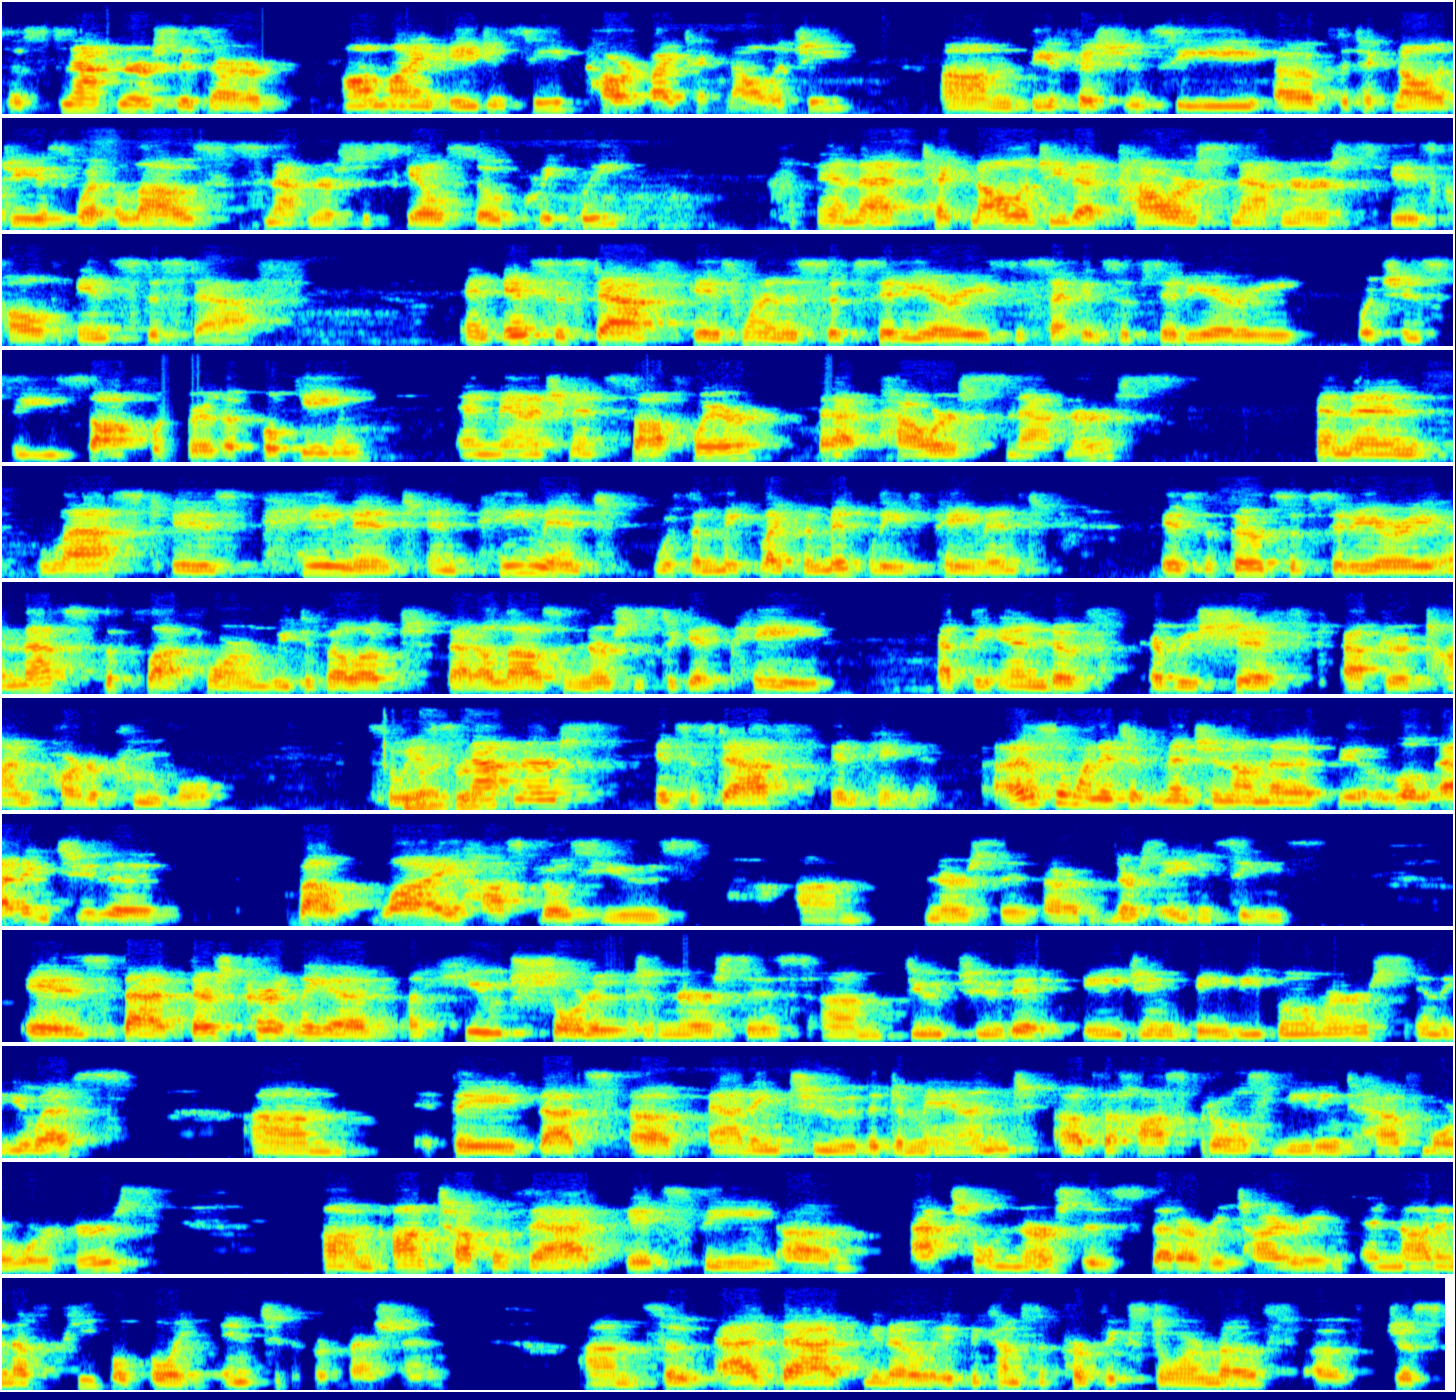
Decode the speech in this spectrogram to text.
So Snap Nurse is our online agency powered by technology. Um, the efficiency of the technology is what allows SnapNurse to scale so quickly. And that technology that powers SnapNurse is called InstaStaff. And InstaStaff is one of the subsidiaries, the second subsidiary, which is the software, the booking and management software that powers SnapNurse. And then last is PayMint, and PayMint with the like the Mint Leaf PayMint is the third subsidiary, and that's the platform we developed that allows the nurses to get paid at the end of every shift after a time card approval. So we have Right, right. Snap Nurse, InstaStaff, and PayMint. I also wanted to mention on the, a little adding to the, about why hospitals use um, nurses, or nurse agencies is that there's currently a, a huge shortage of nurses um, due to the aging baby boomers in the U.S. Um, they that's uh, adding to the demand of the hospitals needing to have more workers. Um, on top of that, it's the um, actual nurses that are retiring and not enough people going into the profession. Um, so add that, you know, it becomes the perfect storm of of just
